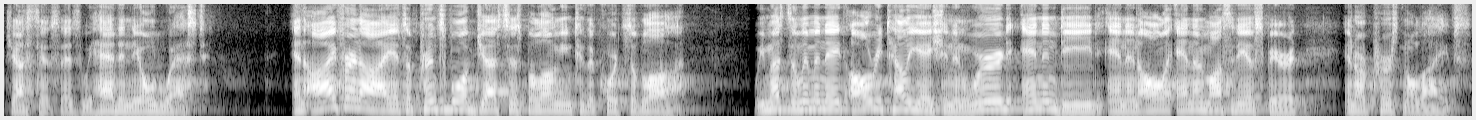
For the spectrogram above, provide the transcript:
justice as we had in the Old West. An eye for an eye is a principle of justice belonging to the courts of law. We must eliminate all retaliation in word and in deed and in all animosity of spirit in our personal lives.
